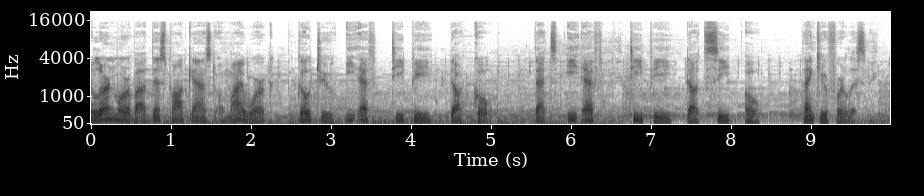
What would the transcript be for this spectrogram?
To learn more about this podcast or my work, go to eftp.co. That's eftp.co. Thank you for listening.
